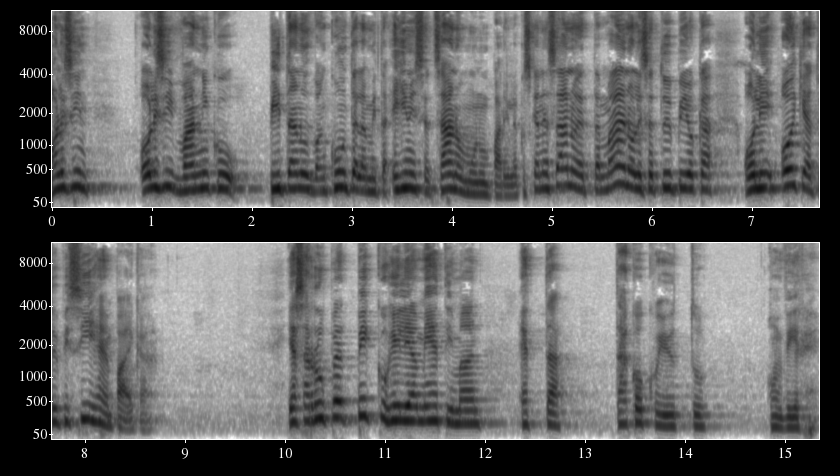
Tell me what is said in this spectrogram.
olisin, olisin vaan niin kuin, pitänyt vaan kuuntella, mitä ihmiset sanoo mun ympärillä. Koska ne sanoi, että mä en oli se tyyppi, joka oli oikea tyyppi siihen paikkaan. Ja sä rupeat pikkuhiljaa miettimään, että tämä koko juttu on virhe.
